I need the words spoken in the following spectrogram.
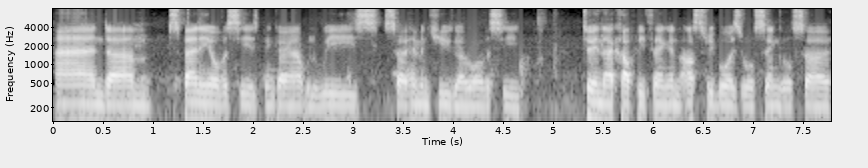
And um, Spenny obviously has been going out with Louise, so him and Hugo are obviously doing their coupley thing, and us three boys are all single. So,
